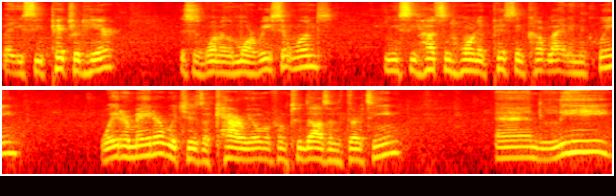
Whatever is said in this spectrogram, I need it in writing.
that you see pictured here. This is one of the more recent ones. And you see Hudson Hornet Piston Cup Lightning McQueen. Waiter Mater, which is a carryover from 2013. And Lee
